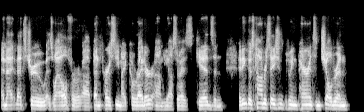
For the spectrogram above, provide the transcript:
and that that's true as well for uh, Ben Percy, my co-writer. Um, he also has kids, and I think those conversations between parents and children,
